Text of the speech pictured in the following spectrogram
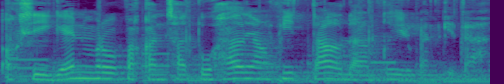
Oksigen merupakan satu hal yang vital dalam kehidupan kita.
